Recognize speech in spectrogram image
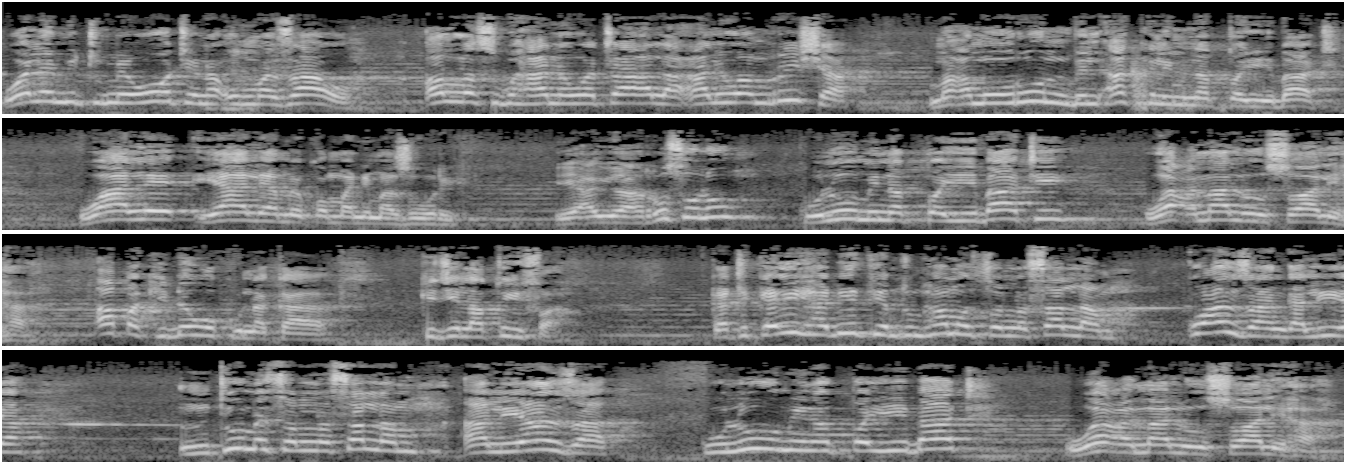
Wale mitume wote na umma zao Allah subhanahu wa ta'ala aliwaamrisha ma'murun bil akli min at-tayyibat wale yale yamekwamba ni mazuri. Ya ayuha rusulu kulu min at-tayyibati wa'malu salihah hapa kidogo kuna ka, kijilatifa. Katika hii hadithi ya Mtume Muhammad sallallahu alaihi wasallam kwanza angalia Mtume sallallahu alaihi wasallam alianza kulu min at-tayyibati wa'malu swaliha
